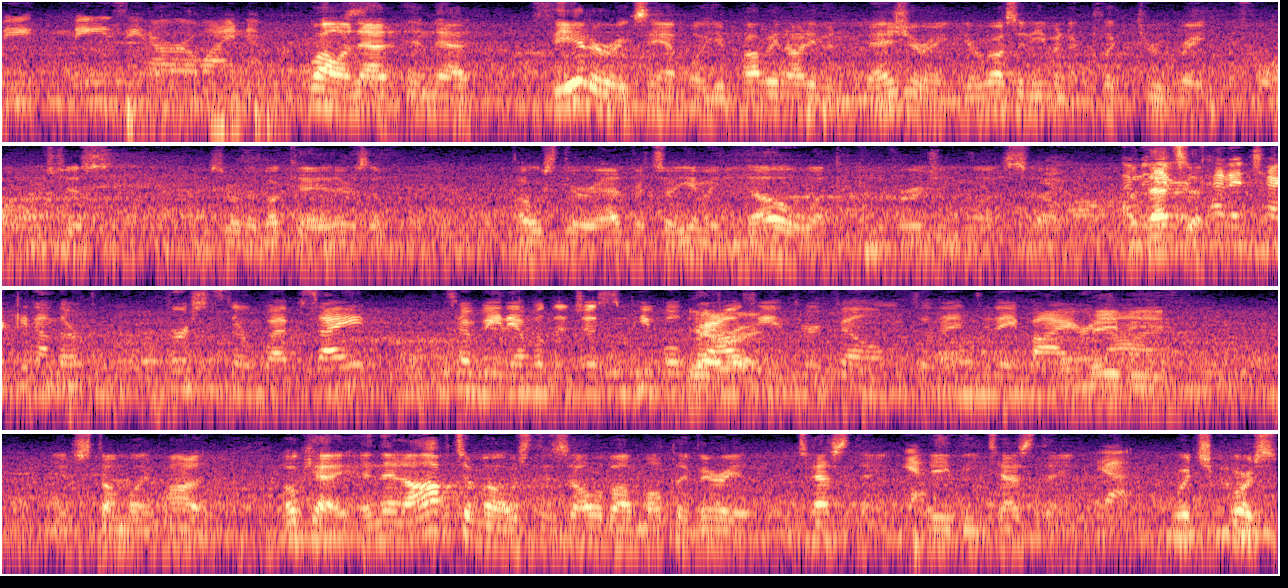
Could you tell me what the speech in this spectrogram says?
ama- amazing ROI numbers. Well, in that in that theater example, you're probably not even measuring. There wasn't even a click through rate before. It was just sort of okay. There's a poster advert, so you even know what the conversion was. So, I mean, that's they were a, kind of checking on their versus their website. So being able to just people Yeah, right. browsing through films and then do they buy or maybe not? you know, stumbling upon it. Okay, and then Optimost is all about multivariate testing, Yes. A/B testing. Yeah. Which, of course,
